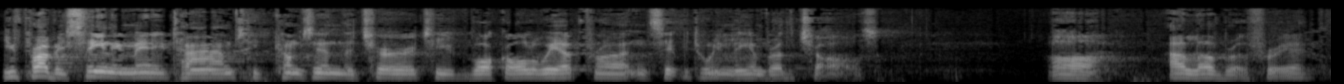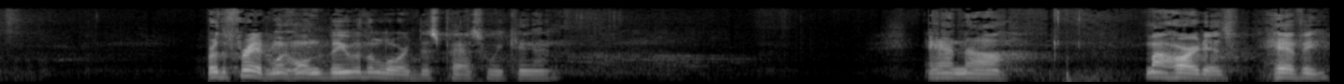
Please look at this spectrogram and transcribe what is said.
You've probably seen him many times. He comes in the church, he'd walk all the way up front and sit between me and Brother Charles. Oh, I love Brother Fred. Brother Fred went home to be with the Lord this past weekend. And uh, my heart is heavy,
